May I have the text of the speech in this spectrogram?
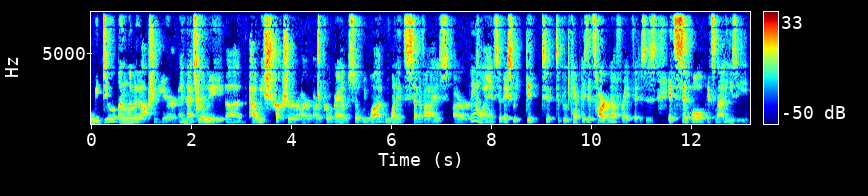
We do unlimited option here, and that's really uh, how we structure our, our program. So we want we want to incentivize our Yeah. clients to basically get to, to boot camp because it's hard enough, right? Fitness is it's simple, it's not easy.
